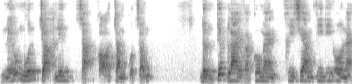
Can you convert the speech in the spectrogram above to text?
nếu muốn trở nên giàu có trong cuộc sống. Đừng tiếc like và comment khi xem video này.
